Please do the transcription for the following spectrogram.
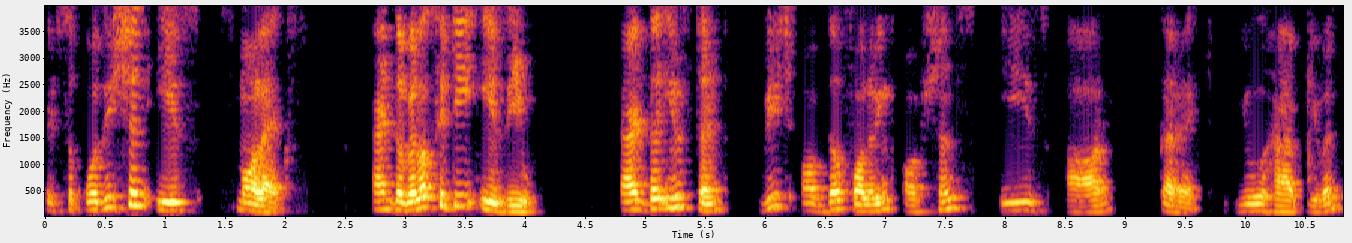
its position is small x and the velocity is u. At the instant, which of the following options is are correct? You have given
